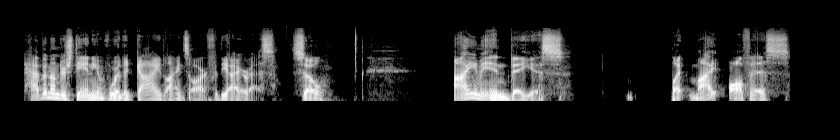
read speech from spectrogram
have an understanding of where the guidelines are for the IRS. So, I am in Vegas, but my office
